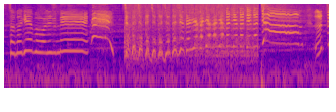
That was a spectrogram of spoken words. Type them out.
す。そのゲームはですねジャカジャカジャカジャカジャカジャカジャカジャカジャカジャカジャカジャーン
